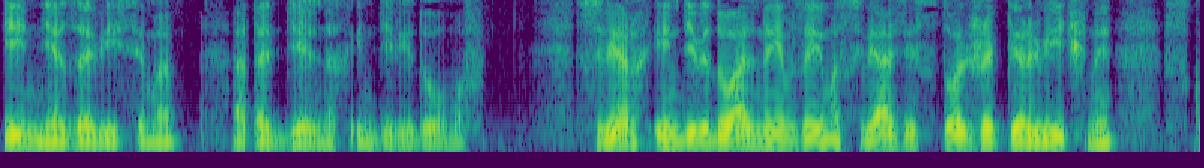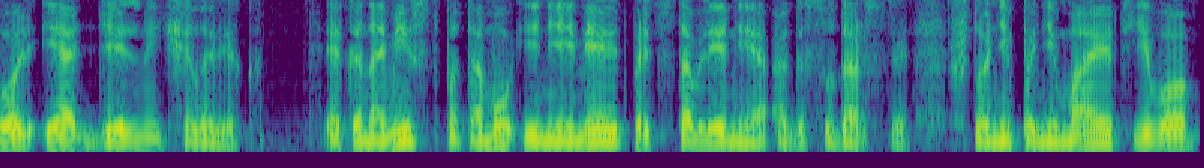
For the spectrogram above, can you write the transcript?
и независимо от отдельных индивидуумов. Сверхиндивидуальные взаимосвязи столь же первичны, сколь и отдельный человек. Экономист потому и не имеет представления о государстве, что не понимает его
